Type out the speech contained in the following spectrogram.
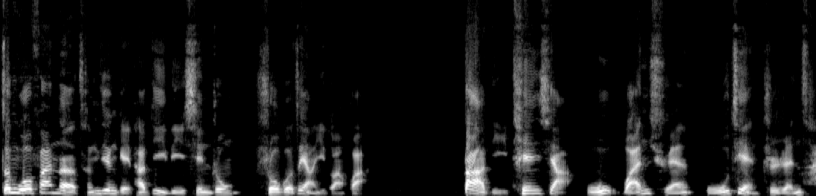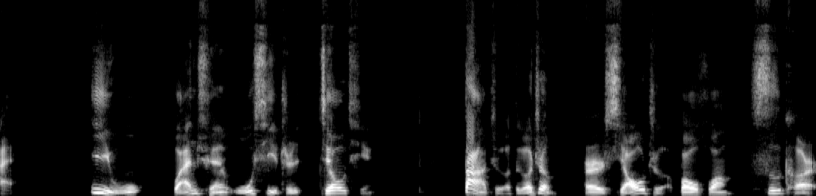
曾国藩呢曾经给他弟弟信中说过这样一段话：“大抵天下无完全无见之人才，亦无完全无隙之交情。大者得正，而小者包荒，斯可耳。”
